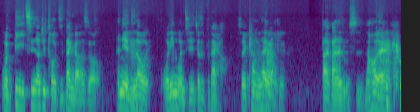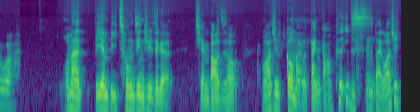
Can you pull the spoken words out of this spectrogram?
我第一次要去投资蛋糕的时候，那你也知道我、我的英文其实就是不太好，所以看不太懂到底发生什么事。然后嘞，哭啊！我把 BNB 冲进去这个钱包之后，我要去购买我的蛋糕，可是一直失败。我要去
